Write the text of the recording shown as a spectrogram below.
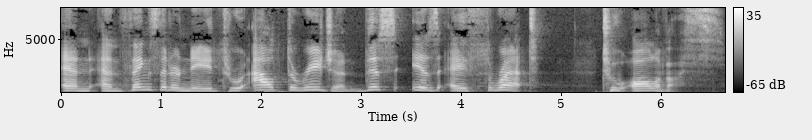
and, and things that are needed throughout the region. This is a threat to all of us.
